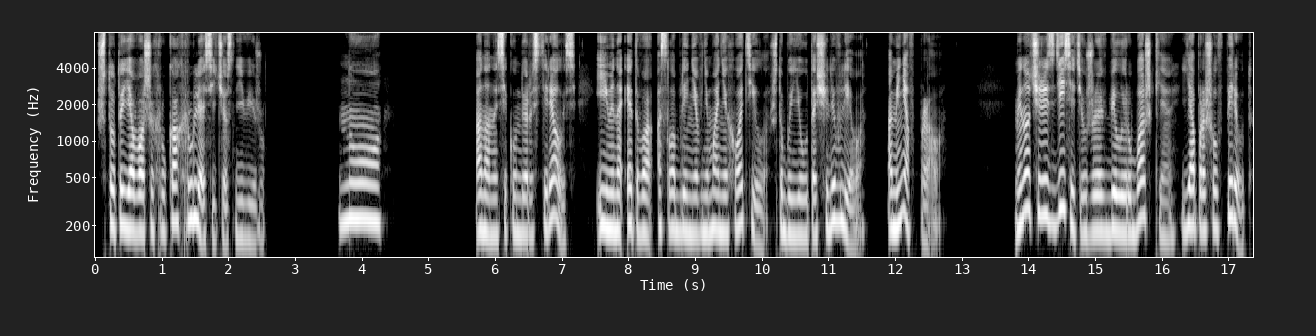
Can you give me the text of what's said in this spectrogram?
Что-то я в ваших руках руля сейчас не вижу. Но... Она на секунду растерялась, и именно этого ослабления внимания хватило, чтобы ее утащили влево, а меня вправо. Минут через десять уже в белой рубашке я прошел вперед,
